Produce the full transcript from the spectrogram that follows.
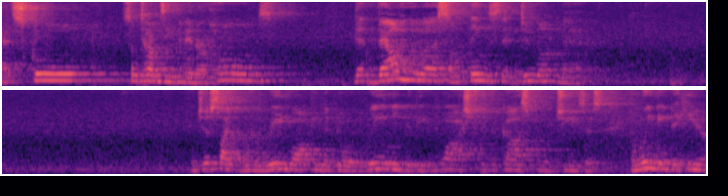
at school, sometimes even in our homes, that value us on things that do not matter. And just like when we walk in the door, we need to be washed with the gospel of Jesus. And we need to hear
